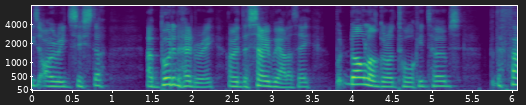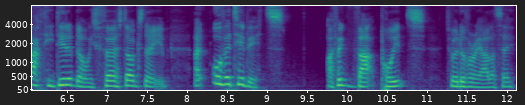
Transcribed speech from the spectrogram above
is Irene's sister, and Bud and Henry are in the same reality, but no longer on talking terms. But the fact he didn't know his first dog's name and other tidbits, I think that points to another reality.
